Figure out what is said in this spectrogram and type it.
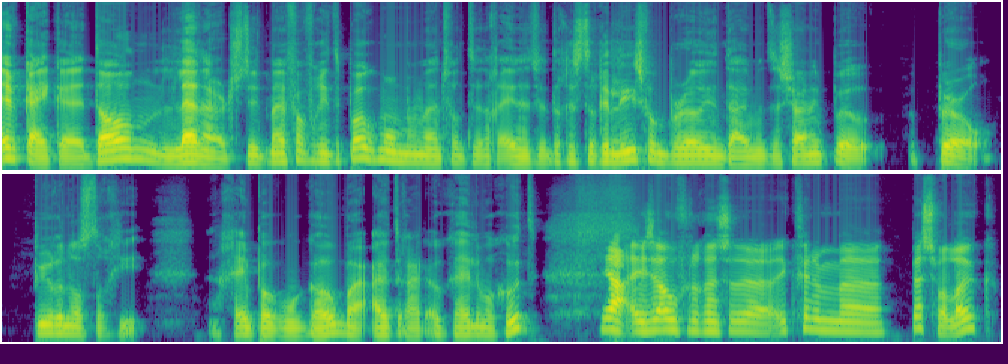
Even kijken, dan Leonard stuurt mijn favoriete Pokémon moment van 2021 is de release van Brilliant Diamond en Shining Pearl. Pure nostalgie. Geen Pokémon Go, maar uiteraard ook helemaal goed. Ja, is overigens, eh, ik vind hem eh, best wel leuk.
